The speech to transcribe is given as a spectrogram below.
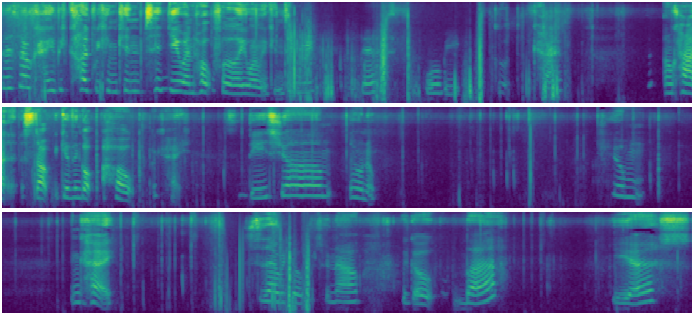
But it's okay because we can continue and hopefully when we continue, this will be good. Okay? I can't stop giving up hope. Okay. These jump. Oh no. Jump. Okay. So there we go. So now we go there. Yes.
